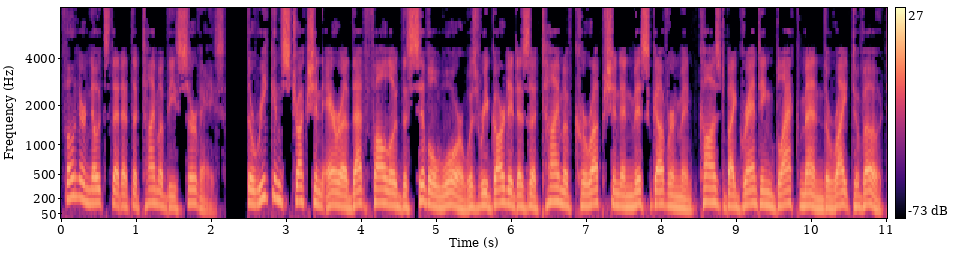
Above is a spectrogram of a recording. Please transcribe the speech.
Foner notes that at the time of these surveys, the Reconstruction era that followed the Civil War was regarded as a time of corruption and misgovernment caused by granting black men the right to vote.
